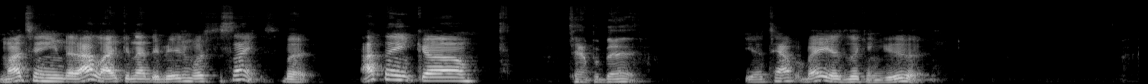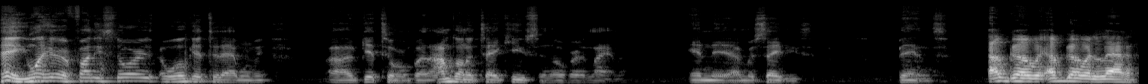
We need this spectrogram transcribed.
My team that I like in that division was the Saints, but I think um, Tampa Bay. yeah, Tampa Bay is looking good. Hey, you want to hear a funny story? We'll get to that when we uh, get to them. But I'm going to take Houston over Atlanta in the uh, Mercedes Benz. I'm good with I'm good with Atlanta.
